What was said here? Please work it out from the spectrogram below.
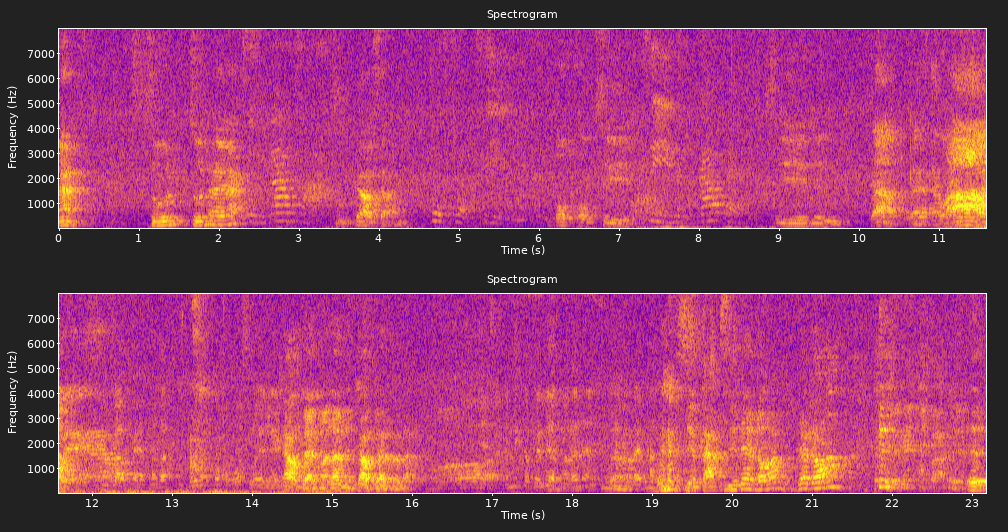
อะศูนย์ศูนย์อะไรนะ ศูนย์เก้าสามศูนย์เก้าสามหกหกสี่หกหกสี่สี่หนึ่งเก้าแปดสี่หนึ่งเก้าแปดว้าว98มาแล้วโอ้โหสวยเลยเก้าแปดมาแล้วหนึ่งเก้าแปดมาแล้วอ๋ออันนี้ก็ไปเลือกมาแล้วเนี่ยอ่าหลายพันเสียตังค์ซื้อแน่นอนแน่นอนเออ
